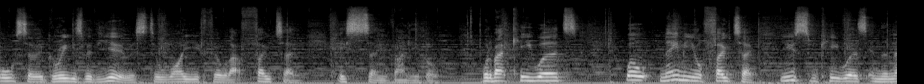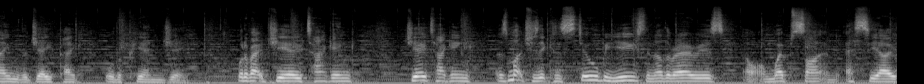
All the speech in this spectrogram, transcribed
also agrees with you as to why you feel that photo is so valuable. What about keywords? Well, naming your photo, use some keywords in the name of the JPEG or the PNG. What about geotagging? Geotagging, as much as it can still be used in other areas uh, on website and SEO,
